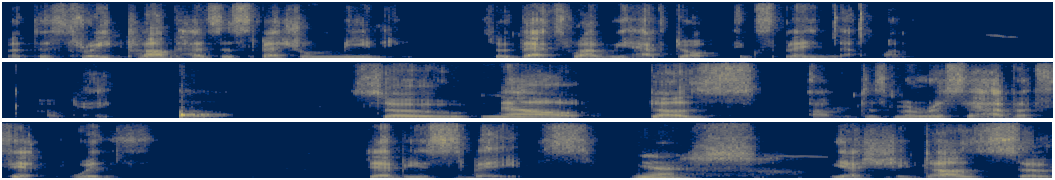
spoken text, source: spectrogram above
But the three club has a special meaning. So that's why we have to explain that one. Okay. So now does um, does Marissa have a fit with Debbie's spades? Yes. Yes, she does. So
